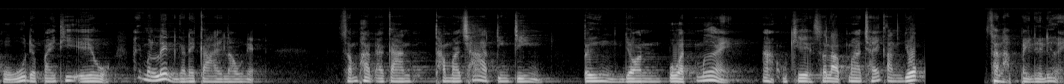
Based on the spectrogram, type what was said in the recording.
หู เดี๋ยวไปที่เอว ให้มันเล่นกันในกายเราเนี่ยสัมผัสอาการธรรมชาติจริง ๆ ตึงย่อนปวดเมื่อยอะโอเค สลับมาใช้การยก สลับไปเรื่อย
